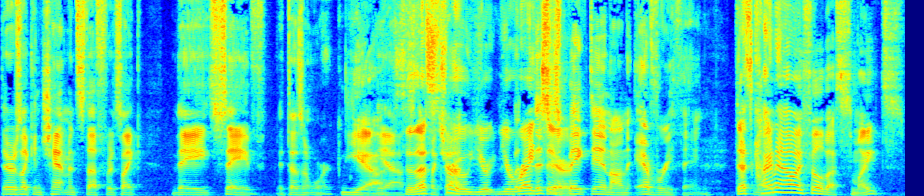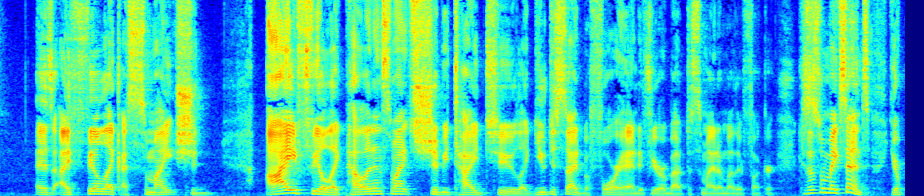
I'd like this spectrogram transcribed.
there's like enchantment stuff where it's like they save, it doesn't work. Yeah, yeah so that's like true. that. You're- you're But right This there. is baked in on everything. That's kind of how I feel about smites. As I feel like a smite should. I feel like paladin smites should be tied to like you decide beforehand if you're about to smite a motherfucker because that's what makes sense. You're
